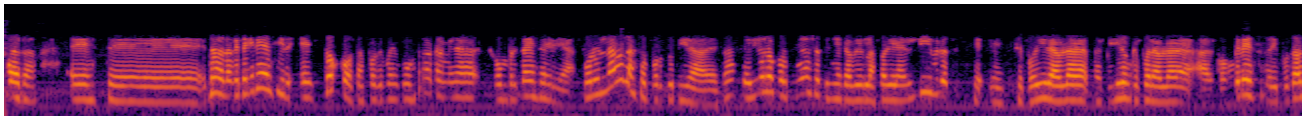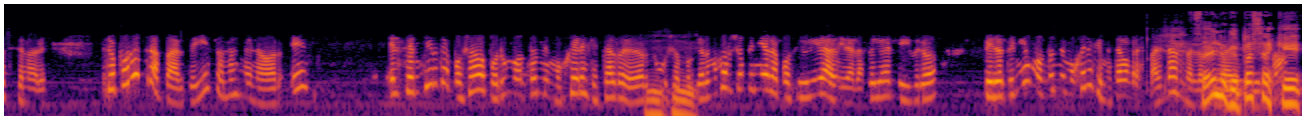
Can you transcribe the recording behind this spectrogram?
Bueno, este, no, lo que te quería decir es dos cosas, porque me gustaba terminar, completar esa idea. Por un lado, las oportunidades, ¿no? Se dio la oportunidad, yo tenía que abrir la feria del libro, se, se, podía ir a hablar, me pidieron que fuera a hablar al Congreso, diputados y senadores. Pero por otra parte, y esto no es menor, es el sentirte apoyado por un montón de mujeres que está alrededor tuyo, porque a lo mejor yo tenía la posibilidad de ir a la feria del libro pero tenía un montón de mujeres que me estaban respaldando. Lo ¿Sabes lo que pasa? Es que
